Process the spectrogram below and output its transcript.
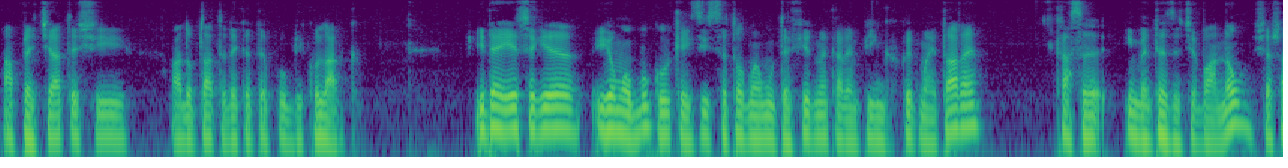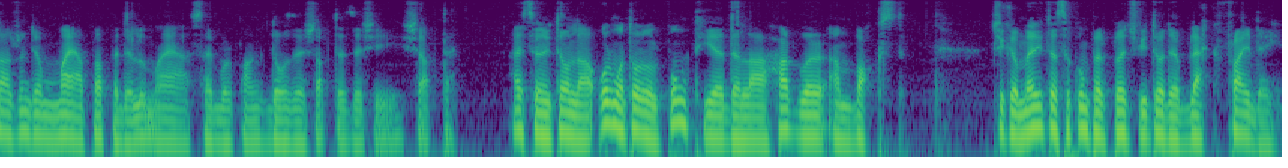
apreciate și adoptate de către publicul larg. Ideea este că eu mă bucur că există tot mai multe firme care împing cât mai tare ca să inventeze ceva nou și așa ajungem mai aproape de lumea aia Cyberpunk 2077. Hai să ne uităm la următorul punct, e de la Hardware Unboxed. Ci că merită să cumperi plăci video de Black Friday.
